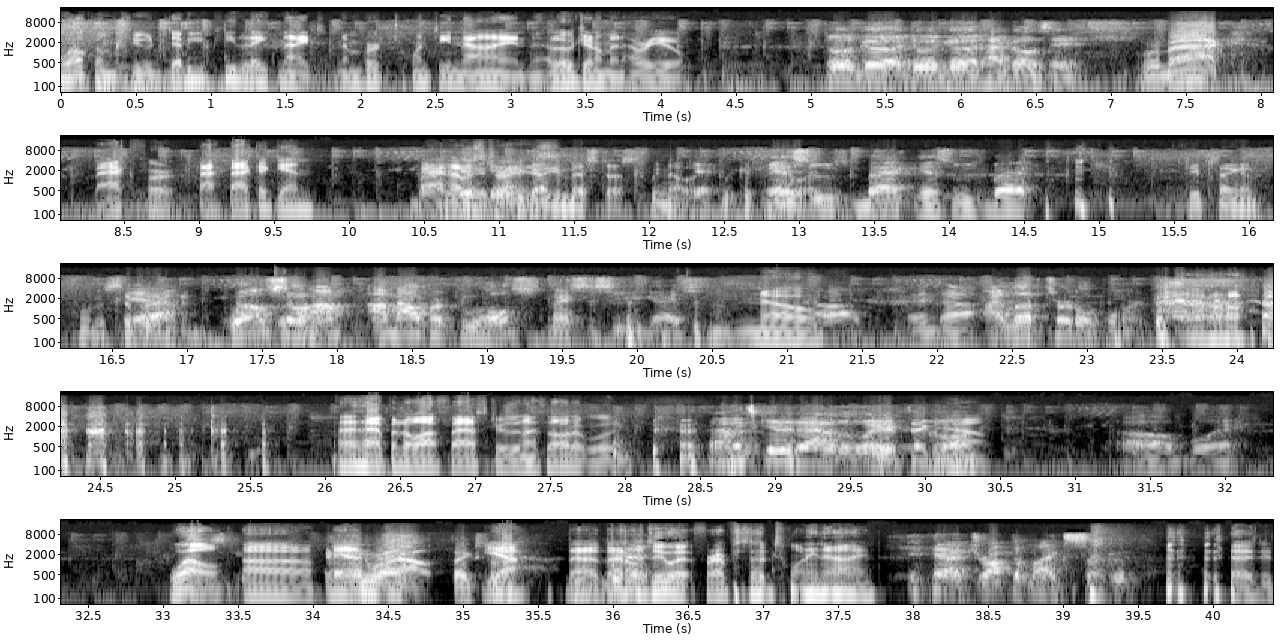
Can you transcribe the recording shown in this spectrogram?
and welcome to WP Late Night number 29. Hello, gentlemen. How are you? Doing good, doing good. How goes it? We're back. Back for back back again. Back that was again. right. We know you missed us. We know Yeah. it. We could feel Guess it. who's back? Guess who's back? Keep singing. We'll just sit back Yeah. and Well, so. I'm I'm Albert Pujols. Nice to see you guys. Oh no, Uh, and uh, I love turtle porn. that happened a lot faster than I thought it would. Let's get it out of the way. Didn't take long. Yeah. Oh boy. Well, uh, And man, we're out. Thanks. For yeah, that that'll do it for episode 29. Yeah, drop the mic, sucker.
